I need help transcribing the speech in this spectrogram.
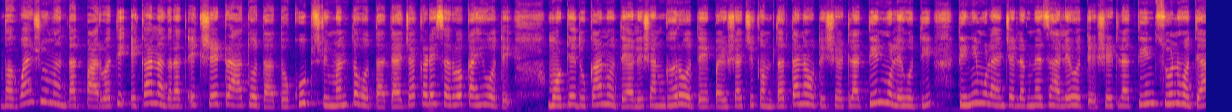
भगवान शिव म्हणतात पार्वती एका नगरात एक शेठ राहत होता. तो खूप श्रीमंत होता. त्याच्याकडे सर्व काही होते. मोठे दुकान होते आलिशान घर होते. पैशाची कमतरता नव्हती. शेठला तीन मुले होती. तिन्ही मुलांचे लग्न झाले होते. शेठला तीन सून होत्या.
